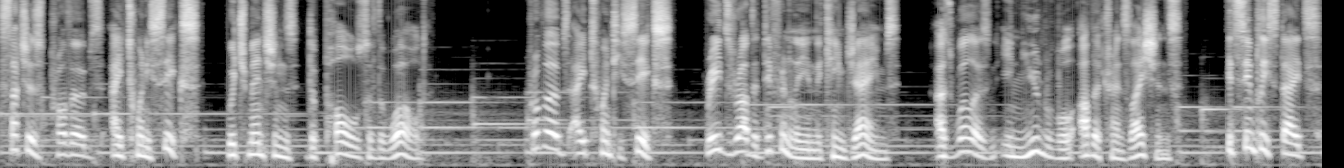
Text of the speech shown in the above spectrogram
such as Proverbs 8:26, which mentions the poles of the world. Proverbs 8:26 reads rather differently in the King James, as well as innumerable other translations. It simply states,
